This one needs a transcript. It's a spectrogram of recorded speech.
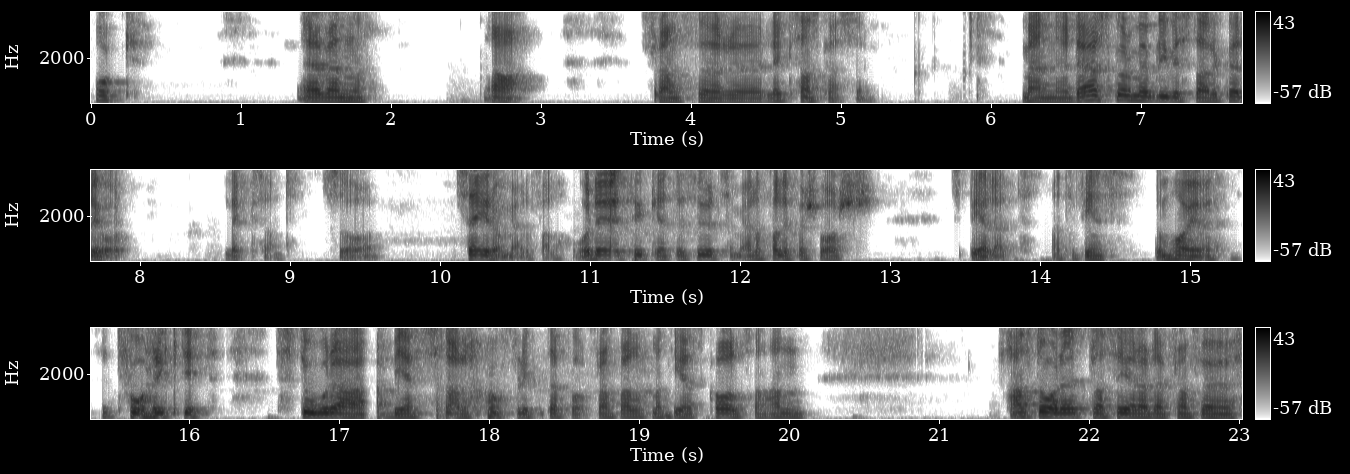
Och även ja, framför eh, Leksands kasse. Men eh, där ska de ha blivit starkare i år. Leksand. Så säger de i alla fall. Och det tycker jag att det ser ut som, i alla fall i försvarsspelet. Att det finns, de har ju två riktigt stora bjässar att flytta på. Framförallt Mattias Karlsson. Han, han står rätt placerad där framför,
